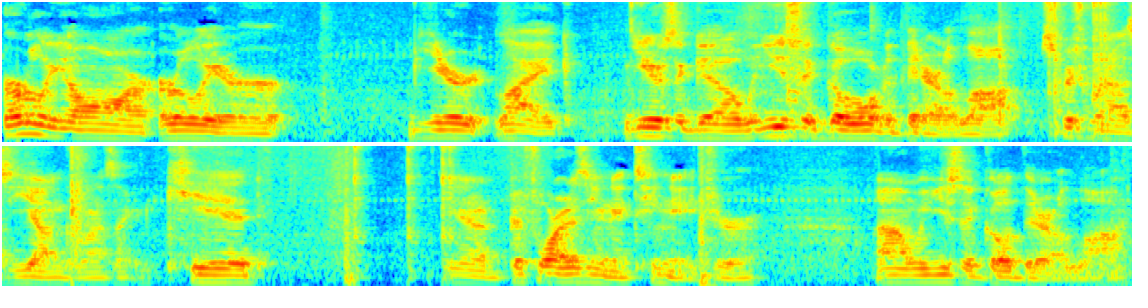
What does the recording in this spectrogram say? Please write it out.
early on earlier year like years ago, we used to go over there a lot, especially when I was younger, when I was like a kid. You know, before I was even a teenager, um, we used to go there a lot.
